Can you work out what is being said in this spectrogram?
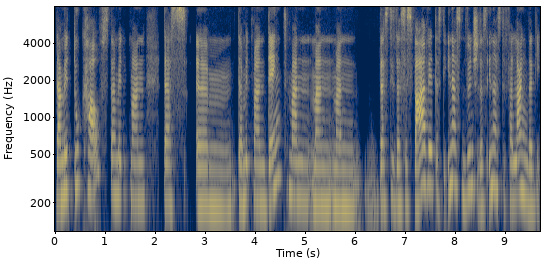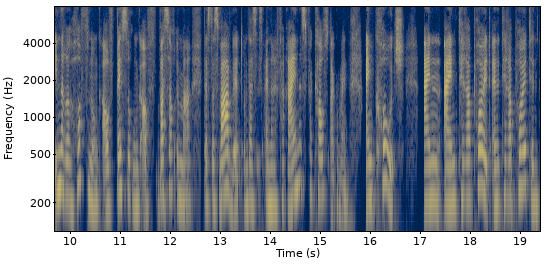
damit du kaufst, damit man das, ähm, damit man denkt, man, man, man, dass, die, dass es wahr wird, dass die innersten Wünsche, das innerste Verlangen, die innere Hoffnung auf Besserung, auf was auch immer, dass das wahr wird. Und das ist ein reines Verkaufsargument. Ein Coach, ein, ein Therapeut, eine Therapeutin,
